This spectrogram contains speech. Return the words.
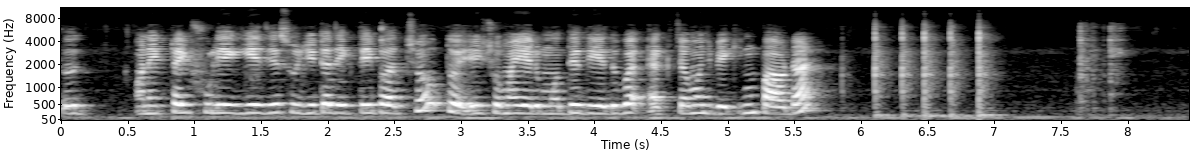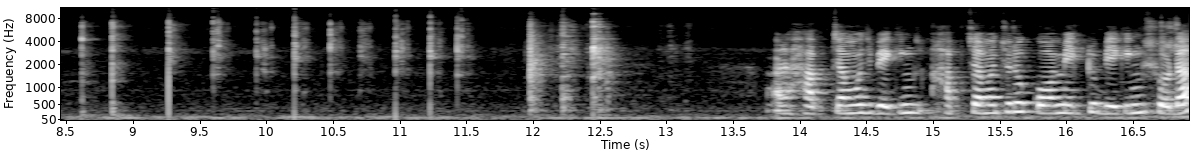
তো অনেকটাই ফুলে গিয়ে যে সুজিটা দেখতেই পাচ্ছ, তো এই সময় এর মধ্যে দিয়ে দেবো এক চামচ বেকিং পাউডার। আর হাফ চামচ বেকিং, হাফ চামচেরও কম একটু বেকিং সোডা।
